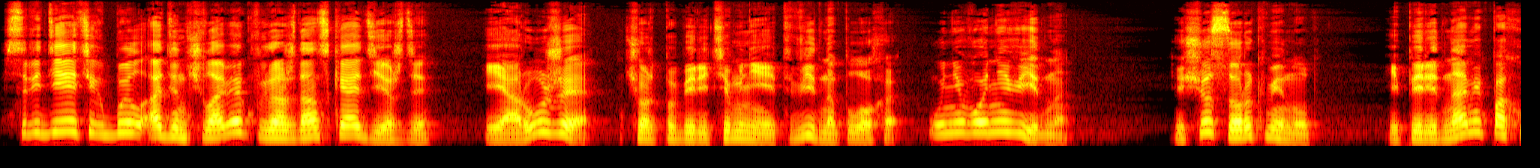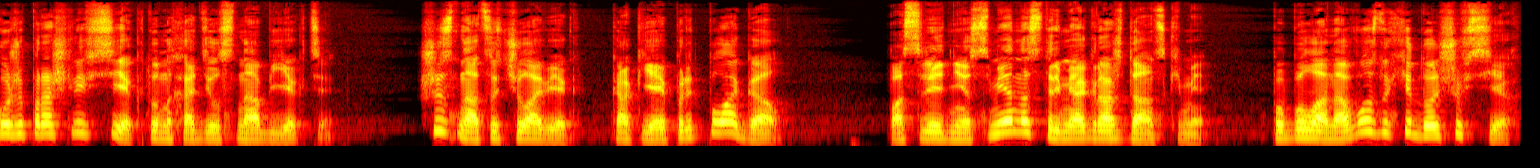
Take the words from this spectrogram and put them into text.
Среди этих был один человек в гражданской одежде. И оружие, черт побери, темнеет, видно плохо, у него не видно. Еще 40 минут. И перед нами, похоже, прошли все, кто находился на объекте. 16 человек, как я и предполагал. Последняя смена с тремя гражданскими. Побыла на воздухе дольше всех.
